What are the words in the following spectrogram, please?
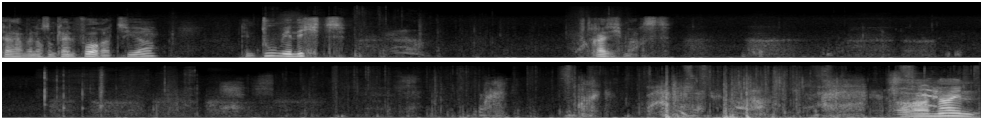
Da haben wir noch so einen kleinen Vorrat hier, den du mir nicht streitig machst. Oh nein!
